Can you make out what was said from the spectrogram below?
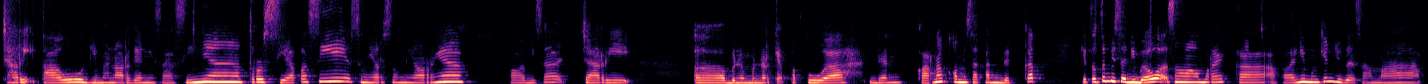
cari tahu gimana organisasinya terus siapa sih senior seniornya kalau bisa cari uh, benar-benar kayak petuah dan karena kalau misalkan deket kita tuh bisa dibawa sama mereka. Apalagi mungkin juga sama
